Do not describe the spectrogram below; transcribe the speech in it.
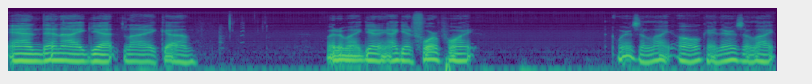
And then I get like um, what am I getting? I get 4 point where's the light? Oh okay there's the light.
